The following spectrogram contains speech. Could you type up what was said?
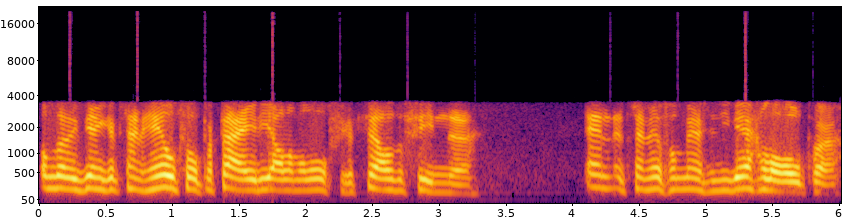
Omdat ik denk, het zijn heel veel partijen die allemaal ongeveer hetzelfde vinden. En het zijn heel veel mensen die weglopen.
